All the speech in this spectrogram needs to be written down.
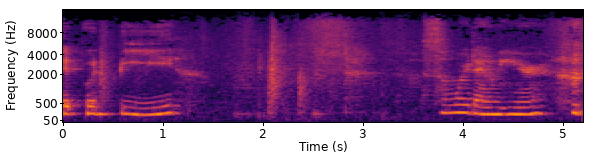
it would be somewhere down here.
